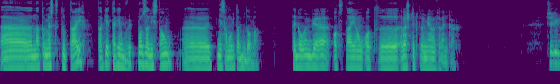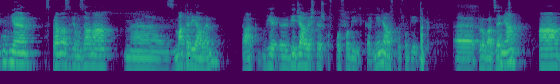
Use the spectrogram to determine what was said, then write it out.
E, natomiast tutaj, tak, tak jak mówię, poza listą e, niesamowita budowa. Te gołębie odstają od e, reszty, które miałem w rękach. Czyli głównie sprawa związana e, z materiałem, tak? Wie, e, wiedziałeś też o sposobie ich karmienia, o sposobie Tak. ich e, prowadzenia, a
